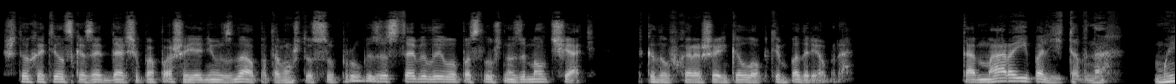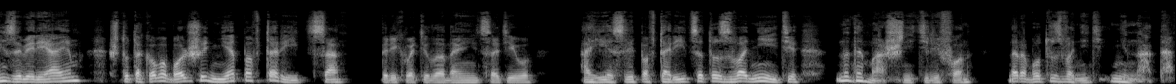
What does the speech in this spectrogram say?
Что хотел сказать дальше папаша, я не узнал, потому что супруга заставила его послушно замолчать, ткнув хорошенько локтем под ребра. — Тамара Ипполитовна, мы заверяем, что такого больше не повторится, — перехватила она инициативу. — А если повторится, то звоните на домашний телефон. На работу звонить не надо.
